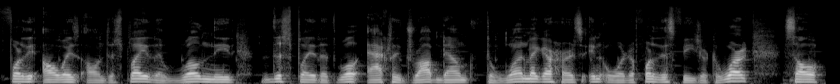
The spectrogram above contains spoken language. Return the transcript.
for the always on display they will need the display that will actually drop down to 1 megahertz in order for this feature to work so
